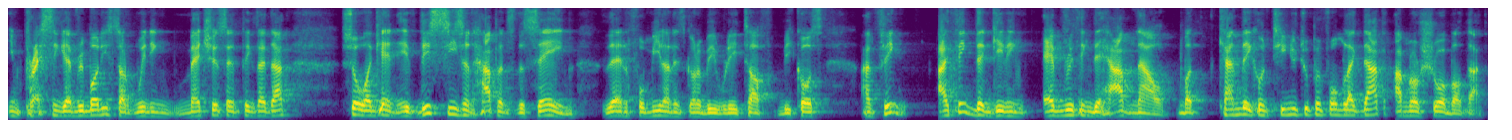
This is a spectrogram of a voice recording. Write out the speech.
impressing everybody start winning matches and things like that so again if this season happens the same then for milan it's going to be really tough because i think I think they're giving everything they have now, but can they continue to perform like that? I'm not sure about that.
